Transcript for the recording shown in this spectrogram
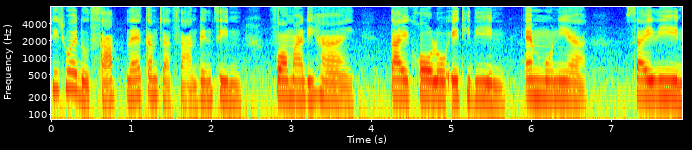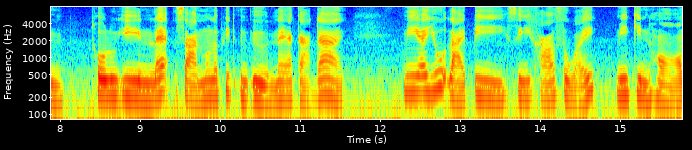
ที่ช่วยดูดซับและกำจัดสารเบนซิน ฟอร์มาดีไฮไตรโคโลเอทิลีน แอมโมเนีย ไซลีน โทลูอีน และสารมลพิษอื่น ๆ ในอากาศได้ มีอายุหลายปี สีขาวสวย มีกลิ่นหอม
